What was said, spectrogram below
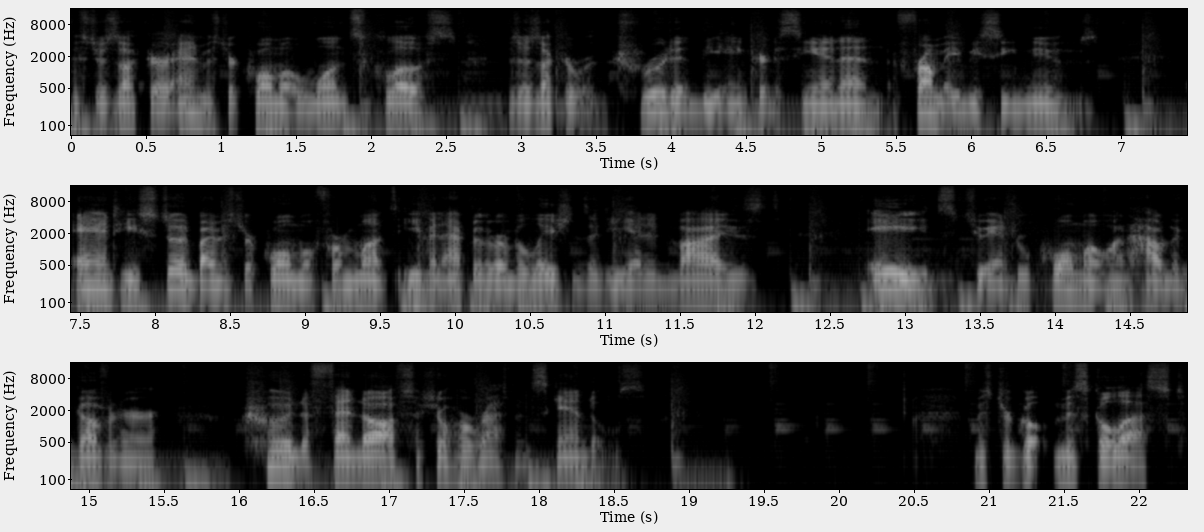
Mr zucker and mr cuomo once close mr zucker recruited the anchor to cnn from abc news. And he stood by mr cuomo for months even after the revelations that he had advised aides to andrew cuomo on how the governor could fend off sexual harassment scandals Mr. Go- Miss Gollust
